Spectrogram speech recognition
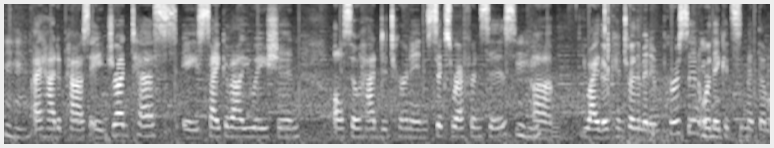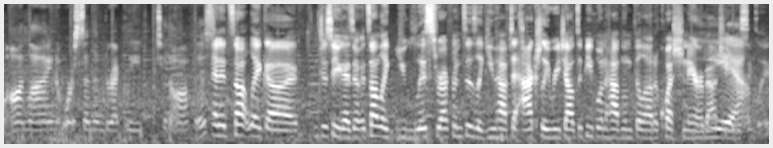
Mhm. I had to pass a drug test a psych evaluation also had to turn in six references. Mhm. Um, you either can turn them in in person or Mm-hmm. they could submit them online or send them directly to the office. And it's not like, uh, just so you guys know, it's not like you list references. Like you have to actually reach out to people and have them fill out a questionnaire about you, Yeah. basically.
